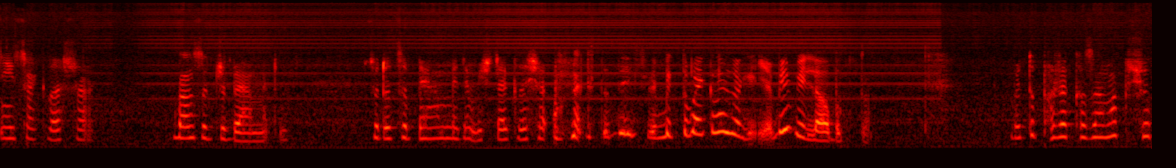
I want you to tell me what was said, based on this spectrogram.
Neyse arkadaşlar. Ben saçı beğenmedim. Suratı beğenmedim işte arkadaşlar. Onları da değiştirdim. Bıktım arkadaşlar geliyor. Bir villa bıktım. Burada para kazanmak şu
